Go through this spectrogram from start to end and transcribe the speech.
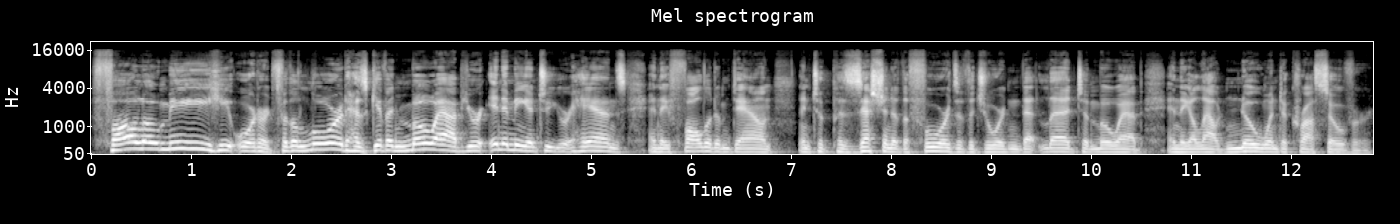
Follow me, he ordered, for the Lord has given Moab, your enemy, into your hands. And they followed him down and took possession of the fords of the Jordan that led to Moab, and they allowed no one to cross over.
